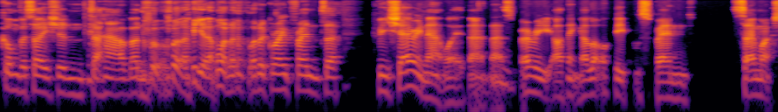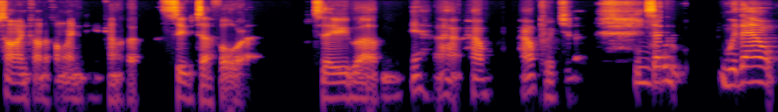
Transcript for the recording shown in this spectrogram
conversation to have. And, you know, what a, what a great friend to be sharing that with. That, that's mm. very, I think a lot of people spend so much time trying to find kind of a suitor for it. To, um, yeah, how, how, how fortunate. Mm. So, without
